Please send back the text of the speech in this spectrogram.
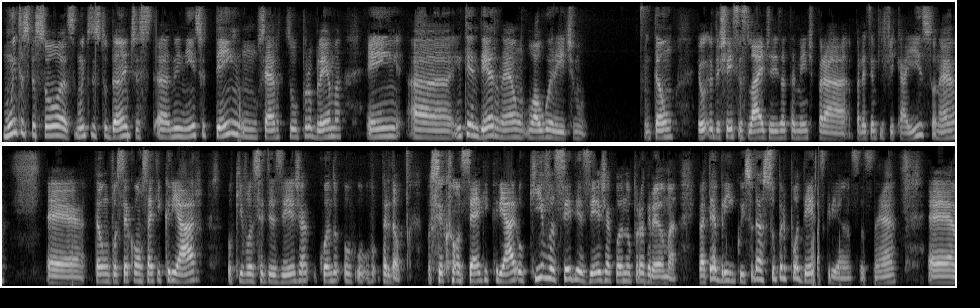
muitas pessoas, muitos estudantes, uh, no início têm um certo problema em uh, entender né, um, o algoritmo. Então, eu, eu, deixei esse slide exatamente para exemplificar isso, né? É, então você consegue criar o que você deseja quando o, o, perdão você consegue criar o que você deseja quando o programa eu até brinco isso dá super poder às crianças né é,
